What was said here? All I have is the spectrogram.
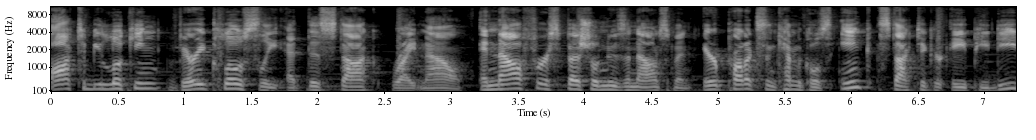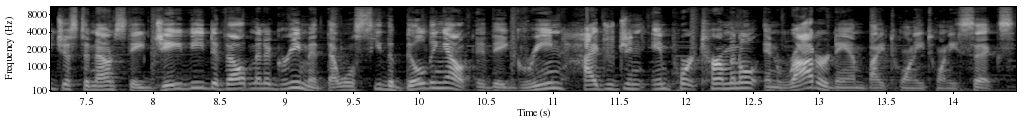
ought to be looking very closely at this stock right now. And now for a special news announcement. Air Products and Chemicals Inc., stock ticker APD, just announced a JV development agreement that will see the building out of a green hydrogen import terminal in Rotterdam by 2026.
